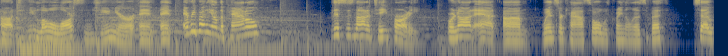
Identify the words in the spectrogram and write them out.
uh, to you, Lowell Larson Jr. and and everybody on the panel, this is not a tea party. We're not at um, Windsor Castle with Queen Elizabeth. So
